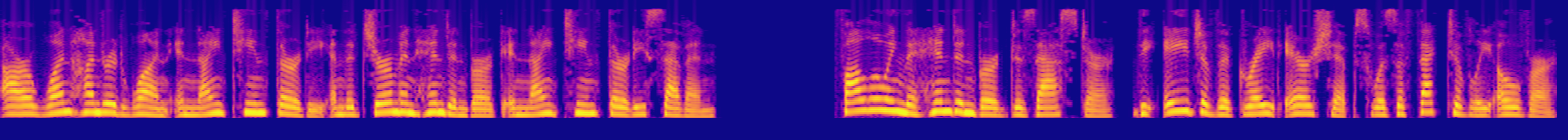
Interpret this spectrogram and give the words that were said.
R-101 in 1930 and the German Hindenburg in 1937. Following the Hindenburg disaster, the age of the great airships was effectively over.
